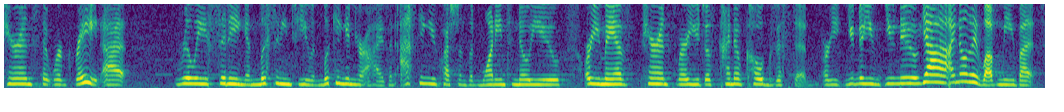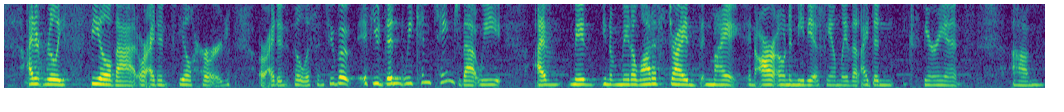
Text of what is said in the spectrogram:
parents that were great at really sitting and listening to you and looking in your eyes and asking you questions and wanting to know you or you may have parents where you just kind of coexisted or you, you know you, you knew yeah i know they love me but i didn't really feel that or i didn't feel heard or I didn't feel listened to. But if you didn't, we can change that. We, I've made you know made a lot of strides in my in our own immediate family that I didn't experience, um,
